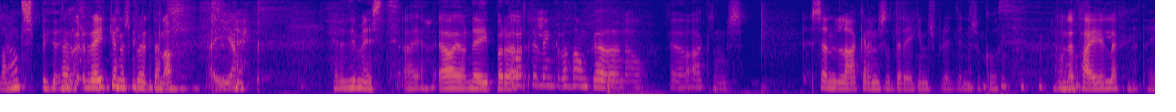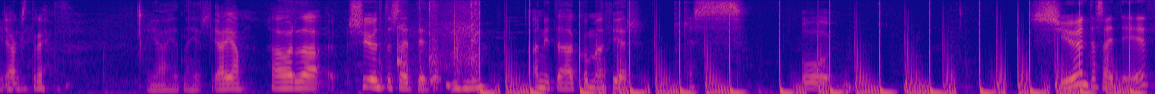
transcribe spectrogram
Landsbyðina. það er þið mist. jæja, já, já, nei, bara... Hvort er lengra þangað en á, Akranis? Sennilega grænis út af Reykjanesbreytin er svo góð. Hún er þægileg Þetta í er akstri. Já, hérna hér. Já, já, það var það sjönda sætið. Anita, það komið að þér. Yes. Og Sjönda sætið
